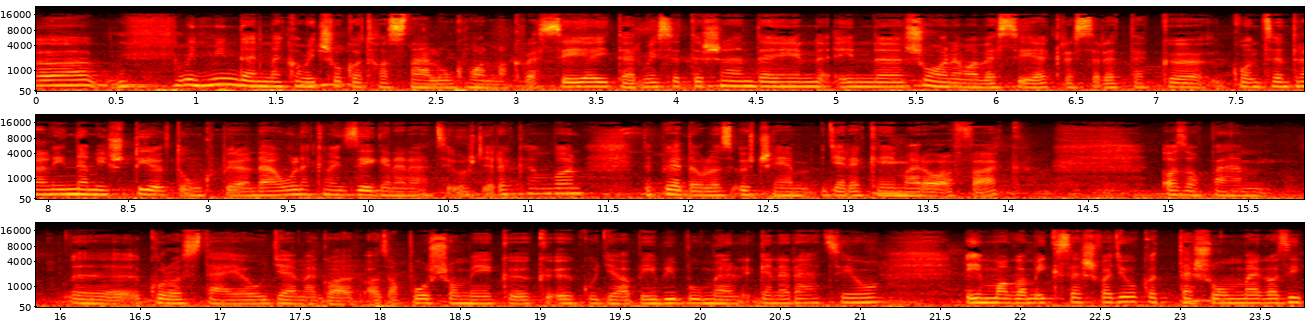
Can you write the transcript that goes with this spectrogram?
Uh, mint mindennek, amit sokat használunk, vannak veszélyei természetesen, de én, én soha nem a veszélyekre szeretek koncentrálni, nem is tiltunk például. Nekem egy Z-generációs gyerekem van, de például az öcsém gyerekei már alfák, az apám korosztálya, ugye, meg az apósomék, ők, ők ugye a baby boomer generáció. Én magam X-es vagyok, a tesóm meg az Y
